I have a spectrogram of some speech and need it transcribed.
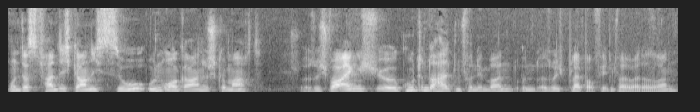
und das fand ich gar nicht so unorganisch gemacht. Also ich war eigentlich äh, gut unterhalten von dem Band und also ich bleibe auf jeden Fall weiter dran.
